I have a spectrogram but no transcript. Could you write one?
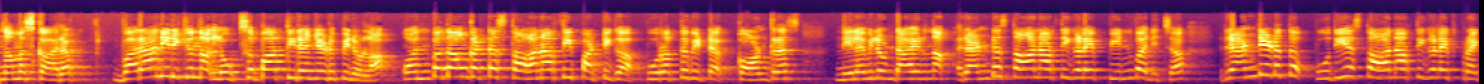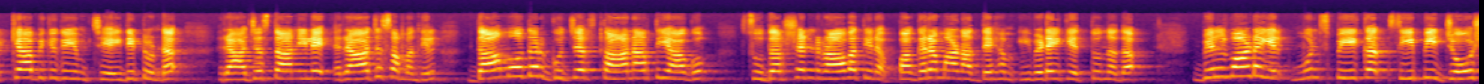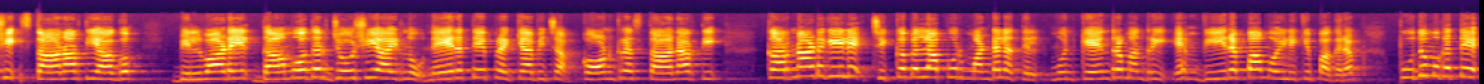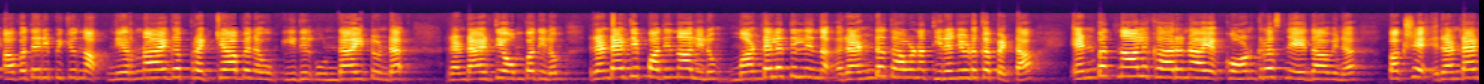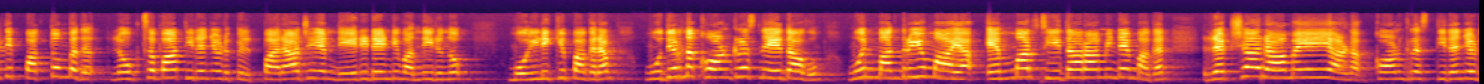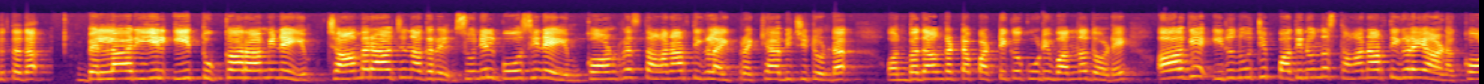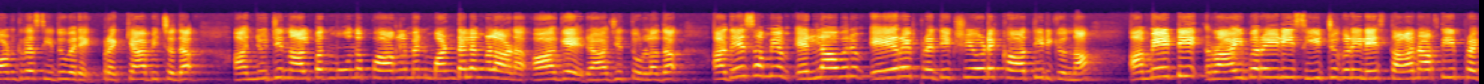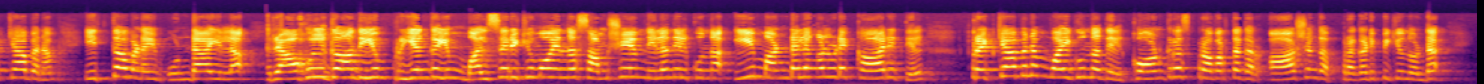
നമസ്കാരം. വരാനിരിക്കുന്ന ലോക്സഭാ തിരഞ്ഞെടുപ്പിനുള്ള ഒൻപതാം ഘട്ട സ്ഥാനാർത്ഥി പട്ടിക പുറത്തുവിട്ട് കോൺഗ്രസ്. നിലവിലുണ്ടായിരുന്ന രണ്ട് സ്ഥാനാർത്ഥികളെ പിൻവലിച്ച് രണ്ടിടത്ത് പുതിയ സ്ഥാനാർത്ഥികളെ പ്രഖ്യാപിക്കുകയും ചെയ്തിട്ടുണ്ട്. രാജസ്ഥാനിലെ രാജസമന്തിൽ ദാമോദർ ഗുജ്ജർ സ്ഥാനാർത്ഥിയാകും. സുദർശൻ റാവത്തിന് പകരമാണ് അദ്ദേഹം ഇവിടേക്ക് എത്തുന്നത്. ബിൽവാഡയിൽ മുൻ സ്പീക്കർ സി പി ജോഷി സ്ഥാനാർത്ഥിയാകും. ബിൽവാഡയിൽ ദാമോദർ ജോഷിയായിരുന്നു നേരത്തെ പ്രഖ്യാപിച്ച കോൺഗ്രസ് സ്ഥാനാർത്ഥി. കർണാടകയിലെ ചിക്കബല്ലാപൂർ മണ്ഡലത്തിൽ മുൻ കേന്ദ്രമന്ത്രി എം വീരപ്പ മൊയ്ലിക്ക് പകരം പുതുമുഖത്തെ അവതരിപ്പിക്കുന്ന നിർണായക പ്രഖ്യാപനവും ഇതിൽ ഉണ്ടായിട്ടുണ്ട്. രണ്ടായിരത്തി ഒമ്പതിലും രണ്ടായിരത്തി പതിനാലിലും മണ്ഡലത്തിൽ നിന്ന് രണ്ട് തവണ തിരഞ്ഞെടുക്കപ്പെട്ട എൺപത്തിനാലുകാരനായ കോൺഗ്രസ് നേതാവിന് പക്ഷേ രണ്ടായിരത്തി പത്തൊമ്പത് ലോക്സഭാ തിരഞ്ഞെടുപ്പിൽ പരാജയം നേരിടേണ്ടി വന്നിരുന്നു. മൊയ്ലിക്ക് പകരം മുതിർന്ന കോൺഗ്രസ് നേതാവും മുൻ മന്ത്രിയുമായ എം ആർ സീതാറാമിന്റെ മകൻ രക്ഷാരാമയെയാണ് കോൺഗ്രസ് തിരഞ്ഞെടുത്തത്. ബെല്ലാരിയിൽ ഇ തുക്കാറാമിനെയും ചാമരാജ് നഗറിൽ സുനിൽ ബോസിനെയും കോൺഗ്രസ് സ്ഥാനാർത്ഥികളായി പ്രഖ്യാപിച്ചിട്ടുണ്ട്. ഒൻപതാം ഘട്ട പട്ടിക കൂടി വന്നതോടെ ആകെ ഇരുന്നൂറ്റി പതിനൊന്ന് സ്ഥാനാർത്ഥികളെയാണ് കോൺഗ്രസ് ഇതുവരെ പ്രഖ്യാപിച്ചത്. അഞ്ഞൂറ്റി നാൽപ്പത്തി മൂന്ന് പാർലമെന്റ് മണ്ഡലങ്ങളാണ് ആകെ രാജ്യത്തുള്ളത്. അതേസമയം എല്ലാവരും ഏറെ പ്രതീക്ഷയോടെ കാത്തിരിക്കുന്ന അമേഠി റായ്ബറേലി സീറ്റുകളിലെ സ്ഥാനാർത്ഥി പ്രഖ്യാപനം ഇത്തവണയും ഉണ്ടായില്ല. രാഹുൽ ഗാന്ധിയും പ്രിയങ്കയും മത്സരിക്കുമോ എന്ന സംശയം നിലനിൽക്കുന്ന ഈ മണ്ഡലങ്ങളുടെ കാര്യത്തിൽ പ്രഖ്യാപനം വൈകുന്നതിൽ കോൺഗ്രസ് പ്രവർത്തകർ ആശങ്ക പ്രകടിപ്പിക്കുന്നുണ്ട്.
